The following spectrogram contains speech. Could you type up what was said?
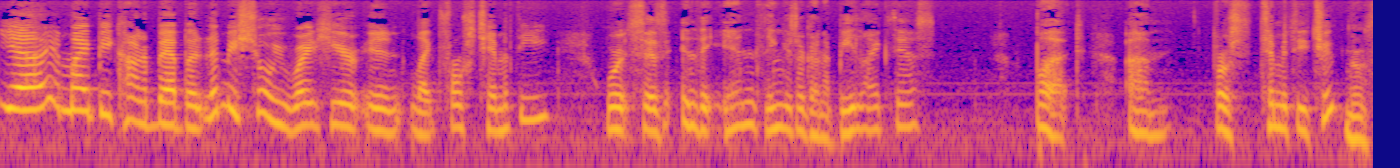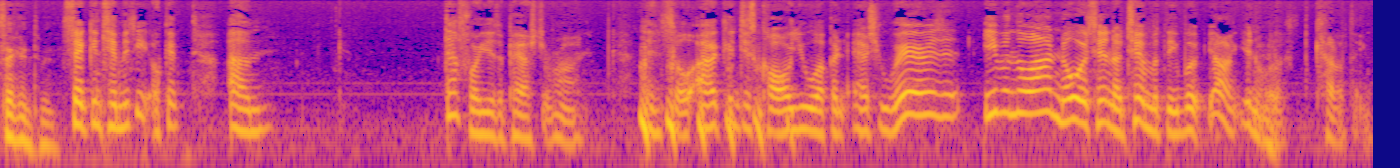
yeah, it might be kind of bad, but let me show you right here in like First Timothy, where it says, in the end, things are going to be like this. But um, First Timothy two, No, Second Timothy. Second Timothy, okay. Um, that's why you're the pastor, Ron. And so I could just call you up and ask you, where is it? Even though I know it's in a Timothy, but yeah, you know, that kind of thing.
